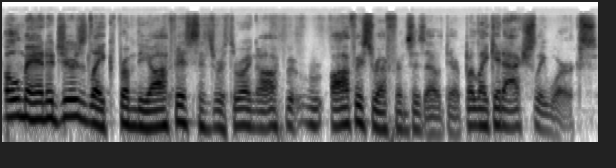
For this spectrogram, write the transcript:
co-managers like from the office since we're throwing off office references out there, but like it actually works.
